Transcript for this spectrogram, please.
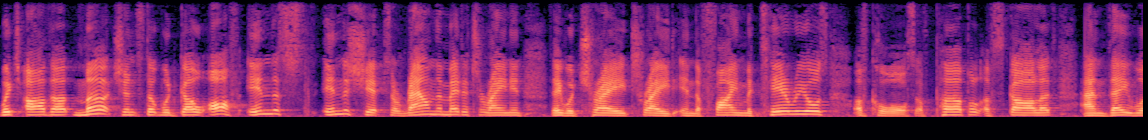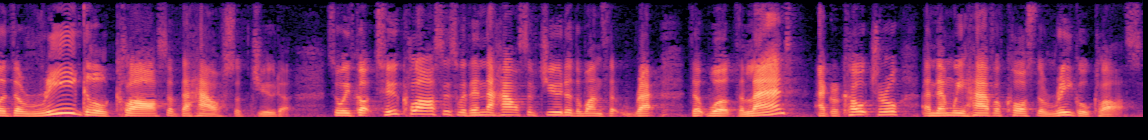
which are the merchants that would go off in the, in the ships around the Mediterranean. They would trade, trade in the fine materials, of course, of purple, of scarlet, and they were the regal class of the house of Judah. So we've got two classes within the house of Judah, the ones that, rap, that work the land, agricultural, and then we have, of course, the regal class.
